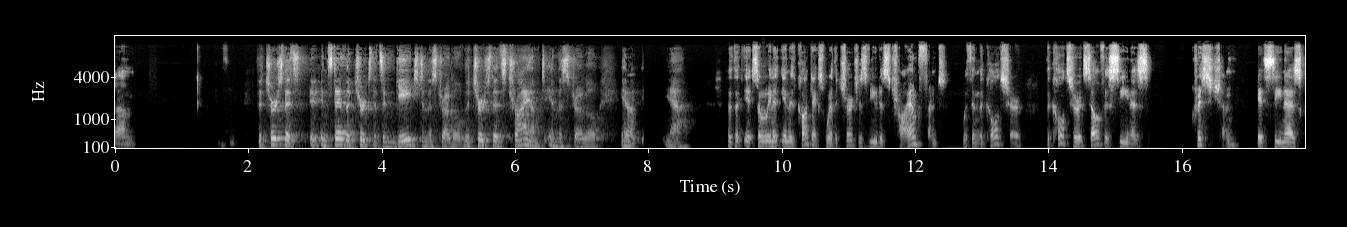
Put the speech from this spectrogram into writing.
Um, the church that's instead of the church that's engaged in the struggle, the church that's triumphed in the struggle. And, yeah. yeah. So in a, in a context where the church is viewed as triumphant within the culture, the culture itself is seen as Christian it's seen as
